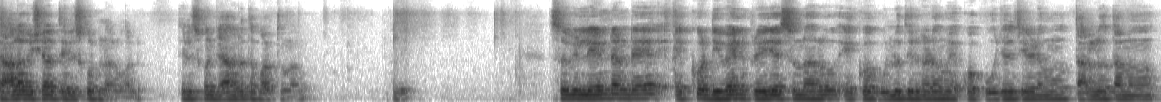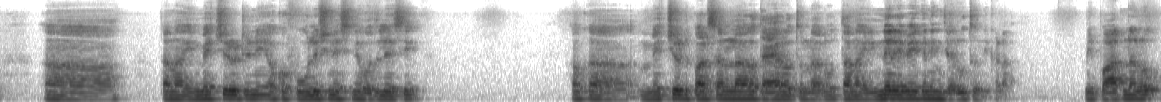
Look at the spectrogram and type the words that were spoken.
చాలా విషయాలు తెలుసుకుంటున్నారు వాళ్ళు. తెలుసుకొని జాగ్రత్త పడుతున్నారు. అది. సో వీళ్ళు ఏంటంటే ఎక్కువ డివైన్ ప్రే చేస్తున్నారు ఎక్కువ గుళ్ళు తిరగడం ఎక్కువ పూజలు చేయడము తనలో తను తన ఇమ్మెచ్యూరిటీని ఒక ఫూలిష్నెస్ని వదిలేసి ఒక మెచ్యూర్డ్ పర్సన్ లాగా తయారవుతున్నారు. తన ఇన్నర్ అవేకనింగ్ జరుగుతుంది ఇక్కడ. మీ పార్ట్నరు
